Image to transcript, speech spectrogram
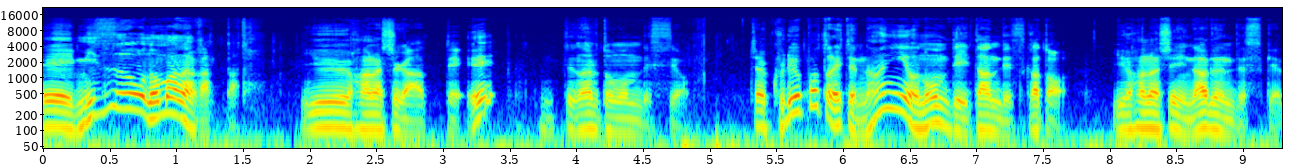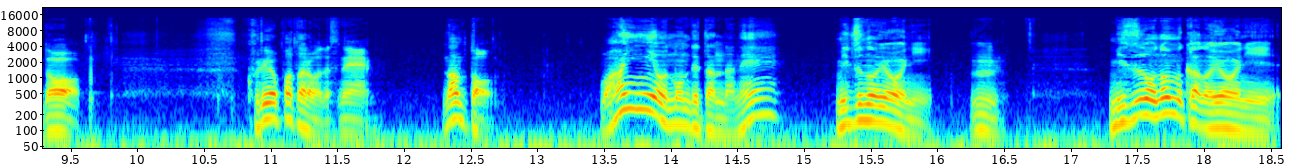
えー、水を飲まなかったと。いう話があって、え？ってなると思うんですよ。じゃあ、クレオパトラ一体何を飲んでいたんですか？という話になるんですけど、クレオパトラはですね、なんと、ワインを飲んでたんだね。水のように。うん。水を飲むかのように、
